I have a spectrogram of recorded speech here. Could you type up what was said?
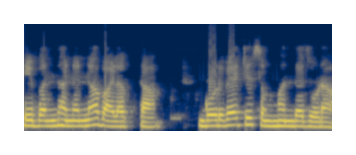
हे बंधन न बाळगता गोडव्याचे संबंध जोडा.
